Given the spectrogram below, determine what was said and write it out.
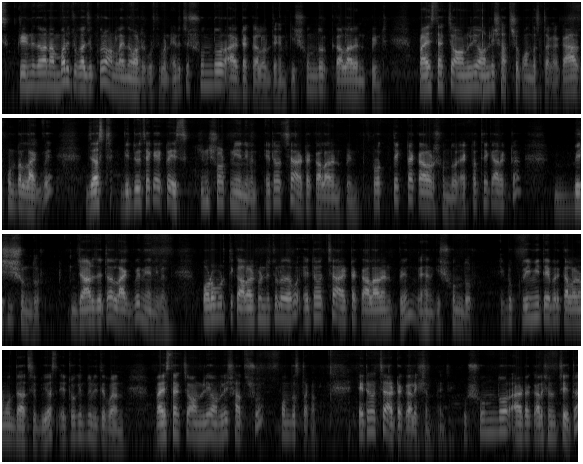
স্ক্রিনে দেওয়া নাম্বারে যোগাযোগ করে অনলাইনে অর্ডার করতে পারেন। এটা হচ্ছে সুন্দর আর একটা কালার দেখেন, কি সুন্দর কালার অ্যান্ড প্রিন্ট প্রাইস থাকছে অনলি অনলি সাতশো পঞ্চাশ টাকা। কার কোনটা লাগবে? জাস্ট ভিডিও থেকে একটা স্ক্রিনশট নিয়ে নেবেন। এটা হচ্ছে আরেকটা কালার অ্যান্ড প্রিন্ট প্রত্যেকটা কালার সুন্দর, একটা থেকে আরেকটা বেশি সুন্দর। যার যেটা লাগবে নিয়ে নেবেন। পরবর্তী কালার প্রিন্টে চলে যাব। এটা হচ্ছে আরেকটা কালার অ্যান্ড প্রিন্ট দেখেন কি সুন্দর। একটু ক্রিমি টাইপের কালারের মধ্যে আছে বিয়াস এটাও কিন্তু নিতে পারেন। প্রাইস থাকছে অনলি অনলি সাতশো পঞ্চাশ টাকা। এটা হচ্ছে আরেকটা কালেকশন এই যে, খুব সুন্দর আরেকটা কালেকশন হচ্ছে এটা।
